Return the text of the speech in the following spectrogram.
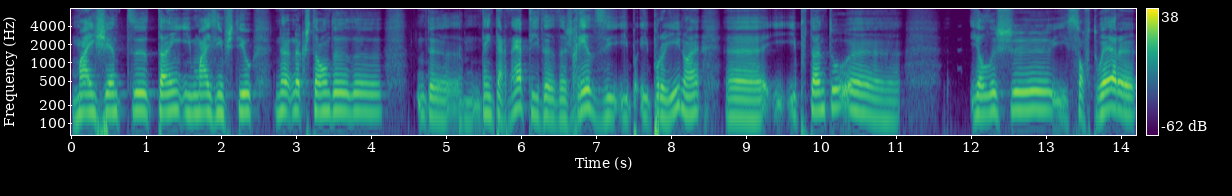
mais gente tem e mais investiu na, na questão de, de da internet e de, das redes e, e, e, por aí, não é? Uh, e, e, portanto, uh, eles e software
